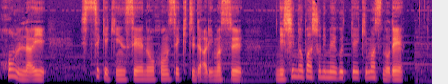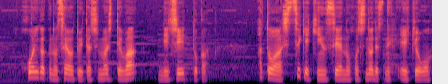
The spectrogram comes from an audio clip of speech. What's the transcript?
本来、七石金星の本石地であります西の場所に巡っていきますので、法医学の作用といたしましては、西とか、あとは七石金星の星のですね影響を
